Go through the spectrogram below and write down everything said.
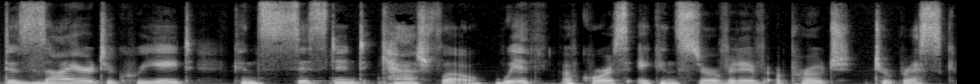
desire to create consistent cash flow with, of course, a conservative approach to risk.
